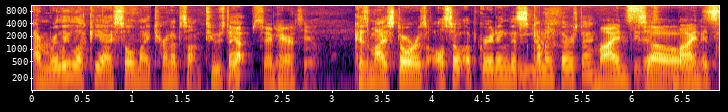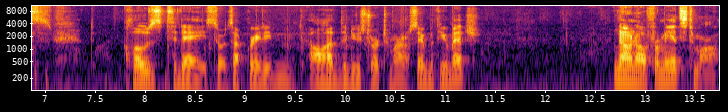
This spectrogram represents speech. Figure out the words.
I'm really lucky I sold my turnips on Tuesday Yep, same Yeah, here. too. because my store is also upgrading this coming Thursday. Mine's So mine's it's- closed today, so it's upgrading. I'll have the new store tomorrow. Same with you, Mitch. No, no, for me it's tomorrow.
